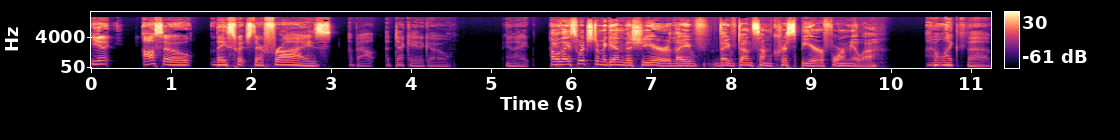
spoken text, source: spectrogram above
You know, also, they switched their fries about a decade ago, and I Oh, they switched them again this year. They've they've done some crispier formula. I don't like the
